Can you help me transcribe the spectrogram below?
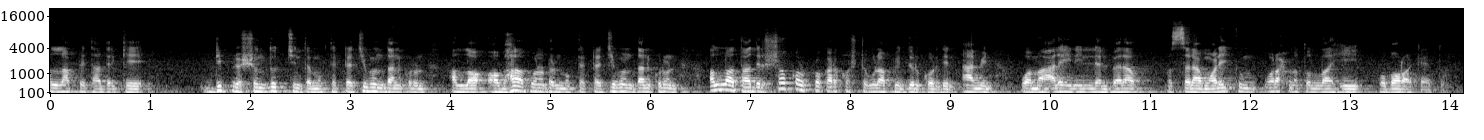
আল্লাহ আপনি তাদেরকে ডিপ্রেশন দুশ্চিন্তা মুক্ত একটা জীবন দান করুন। আল্লাহ অভাব, অনটন মুক্ত একটা জীবন দান করুন। আল্লাহ তাদের সকল প্রকার কষ্টগুলো আপনি দূর করে দিন। আমিন। ওয়ামা আলাইন ইল্লাল বেলাম আসসালামু আলাইকুম ওরহমতুল্লাহি ওবরাকাতুহ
